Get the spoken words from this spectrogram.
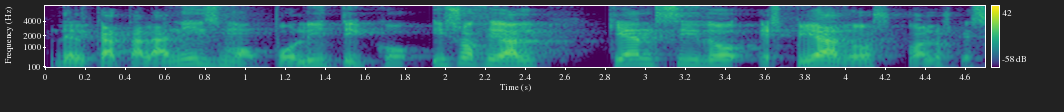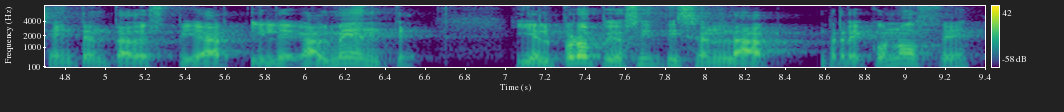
del catalanismo político y social que han sido espiados o a los que se ha intentado espiar ilegalmente. Y el propio Citizen Lab reconoce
